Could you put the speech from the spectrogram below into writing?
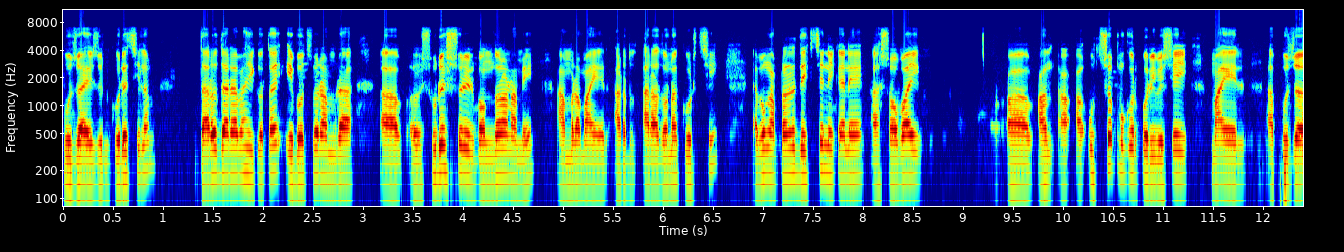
পূজা আয়োজন করেছিলাম। তারও ধারাবাহিকতায় এবছর আমরা সুরেশ্বরীর বন্দনা নামে আমরা মায়ের আরাধনা করছি। এবং আপনারা দেখছেন এখানে সবাই উৎসবমুখর পরিবেশেই মায়ের পূজা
